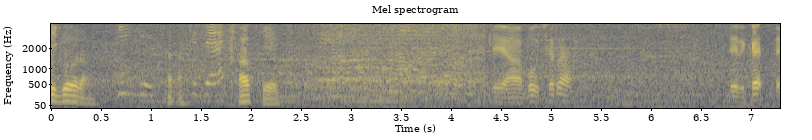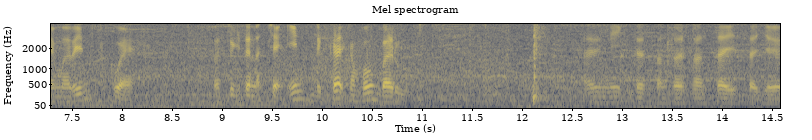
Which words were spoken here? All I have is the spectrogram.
Tiga orang? Tiga. Kejap eh. Okay Okay, ah, bau cerah Kita dekat Tamarin Square. Lepas tu kita nak check in dekat kampung baru. Hari ni kita santai-santai saja.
